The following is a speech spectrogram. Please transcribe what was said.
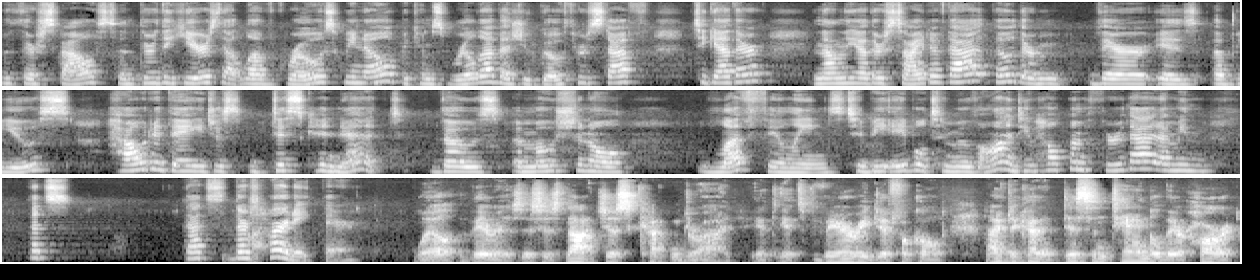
with their spouse and through the years that love grows we know it becomes real love as you go through stuff together and on the other side of that though there there is abuse how do they just disconnect those emotional love feelings to be able to move on do you help them through that i mean that's that's there's heartache there Well, there is. This is not just cut and dried. It, it's very difficult. I have to kind of disentangle their heart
